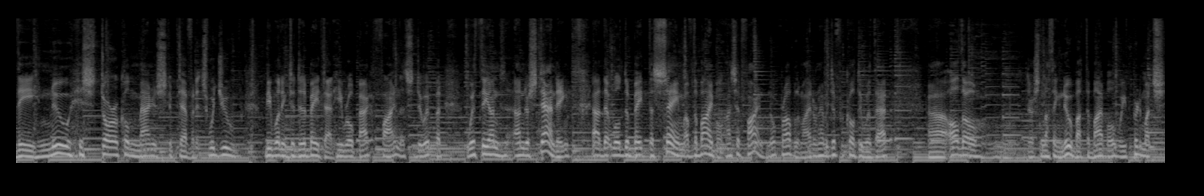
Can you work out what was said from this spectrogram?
the new historical manuscript evidence. Would you be willing to debate that? He wrote back, fine, let's do it, but with the un- understanding uh, that we'll debate the same of the Bible. I said, fine, no problem. I don't have a difficulty with that. Uh, although there's nothing new about the Bible, we pretty much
